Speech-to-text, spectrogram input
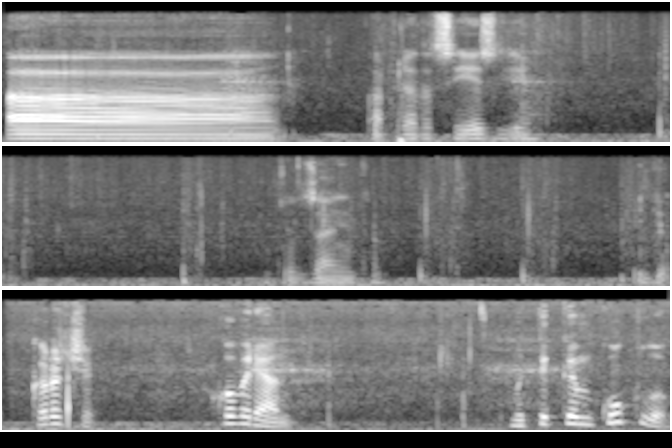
А, а прятаться есть где? Тут занято. Идем. Короче, какой вариант? Мы тыкаем куклу.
